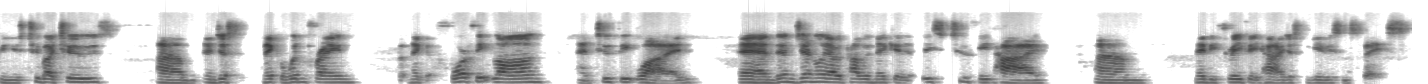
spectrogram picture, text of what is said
You can use two by twos um, and just make a wooden frame, but make it four feet long and two feet wide. And then generally I would probably make it at least two feet high, um, maybe three feet high, just to give you some space.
